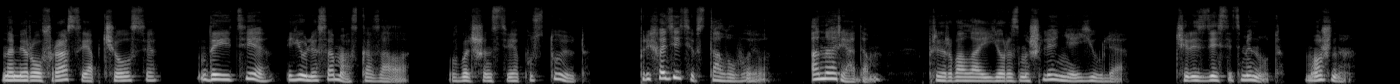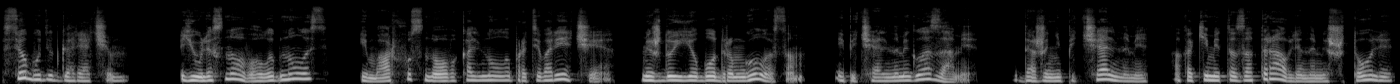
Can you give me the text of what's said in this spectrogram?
Номеров раз и обчелся. Да и те, Юля сама сказала, в большинстве пустуют. Приходите в столовую, она рядом, прервала ее размышления Юля. Через десять минут. Можно? Все будет горячим». Юля снова улыбнулась, и Марфу снова кольнуло противоречие между ее бодрым голосом и печальными глазами. Даже не печальными, а какими-то затравленными, что ли.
